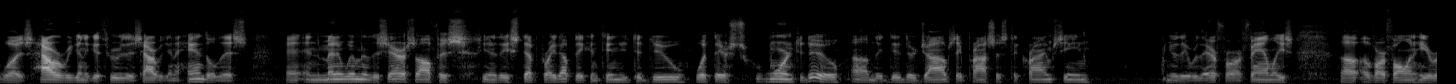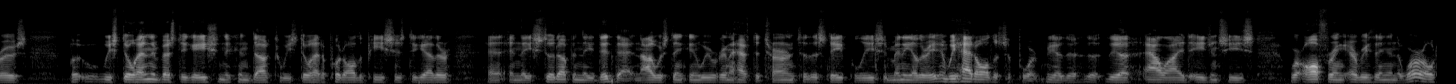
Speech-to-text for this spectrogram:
was how are we going to get through this? How are we going to handle this? And, and the men and women of the sheriff's office, you know, they stepped right up. They continued to do what they're sworn to do. Um, they did their jobs. They processed the crime scene. You know, they were there for our families uh, of our fallen heroes. But we still had an investigation to conduct. We still had to put all the pieces together, and, and they stood up and they did that. And I was thinking we were going to have to turn to the state police and many other, and we had all the support. You know, the the, the allied agencies were offering everything in the world,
